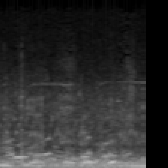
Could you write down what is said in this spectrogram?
really dropped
